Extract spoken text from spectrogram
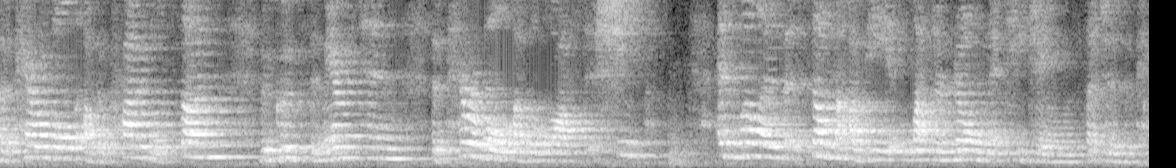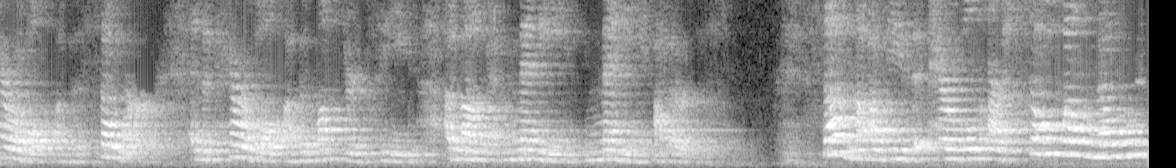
the parables of the prodigal son, the good Samaritan, the parable of the lost sheep, as well as some of the lesser known teachings, such as the parable of the sower and the parable of the mustard seed, among many, many others. Some of these parables are so well known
